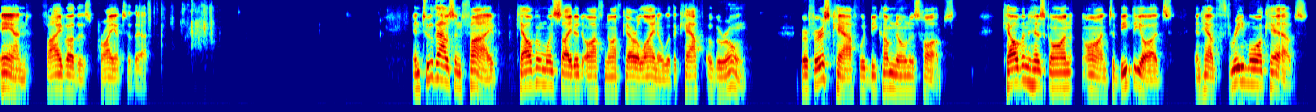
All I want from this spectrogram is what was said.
and five others prior to that. In 2005, Calvin was sighted off North Carolina with a calf of her own. Her first calf would become known as Hobbes. Calvin has gone on to beat the odds and have three more calves,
